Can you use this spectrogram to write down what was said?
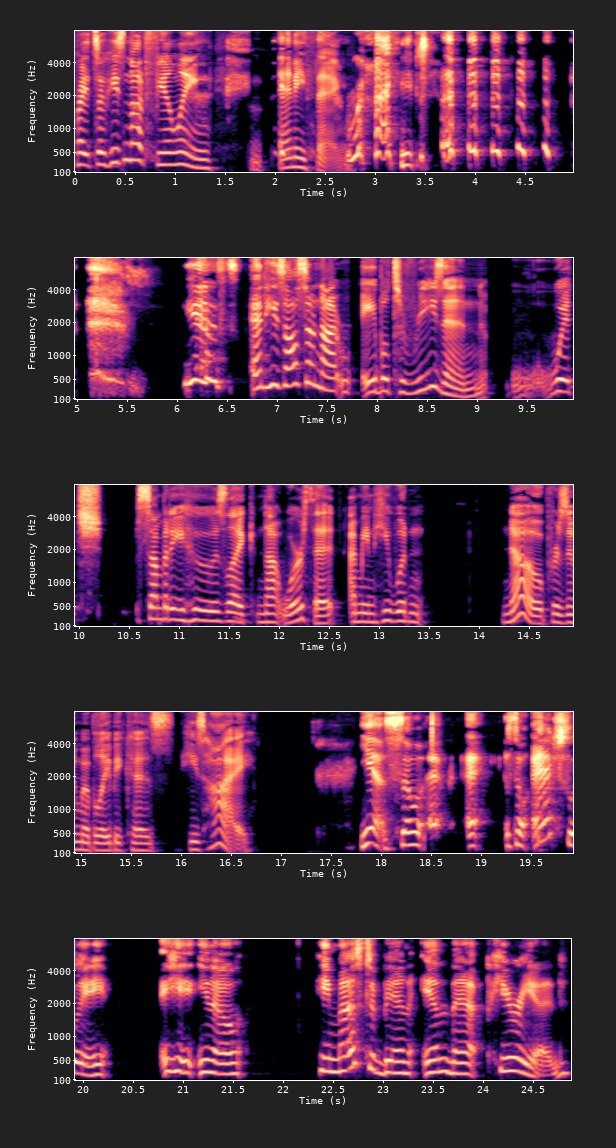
Right. So he's not feeling anything. right. yes. And he's also not able to reason, which somebody who's like not worth it, I mean, he wouldn't know, presumably, because he's high. Yes. So, so actually, he, you know, he must have been in that period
